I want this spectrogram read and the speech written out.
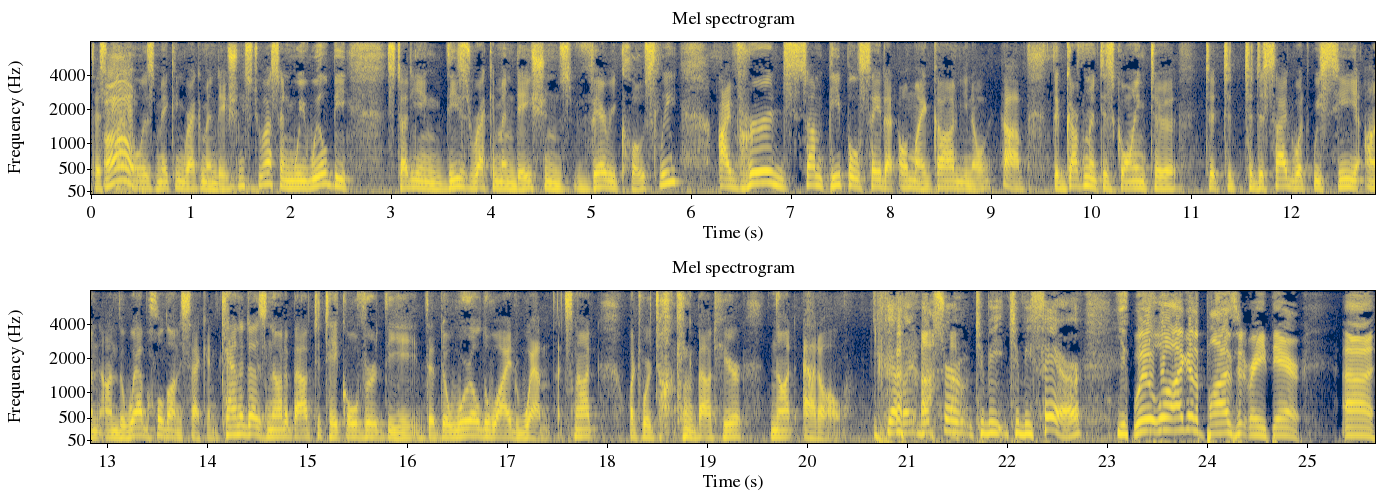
This Oh. panel is making recommendations to us, and we will be studying these recommendations very closely. I've heard some people say that, oh my God, you know, uh, the government is going to, to, to, to decide what we see on, on the web. Hold on a second. Canada is not about to take over the, the, the World Wide Web. That's not what we're talking about here, not at all. Yeah, but, but sir, to be to be fair, you Well, well I got to pause it right there. Uh,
